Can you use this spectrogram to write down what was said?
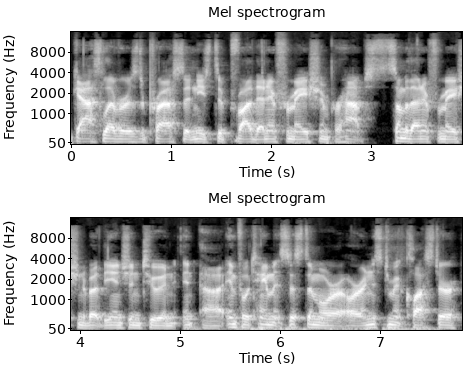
gas lever is depressed it needs to provide that information perhaps some of that information about the engine to an uh, infotainment system or, or an instrument cluster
